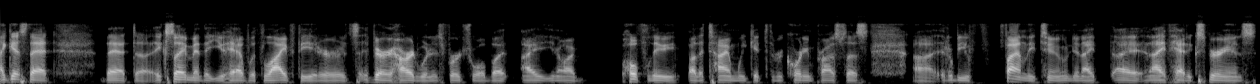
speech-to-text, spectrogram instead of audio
I guess that that uh, excitement that you have with live theater, it's very hard when it's virtual. But I, you know, I hopefully by the time we get to the recording process, uh, it'll be finely tuned. And I, I and I've had experience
